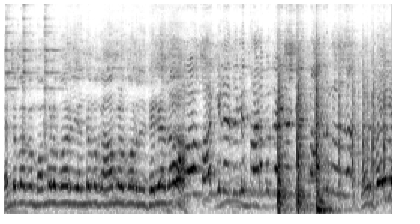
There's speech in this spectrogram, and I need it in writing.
எந்த பக்கம் பொம்பளை போறது எந்த பக்கம் ஆம்பளை போறது தெரியாதா ஓ, பக்கெட்டுக்கு தொடப்பு கை வச்சு விடுறா. ஒரு கையில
